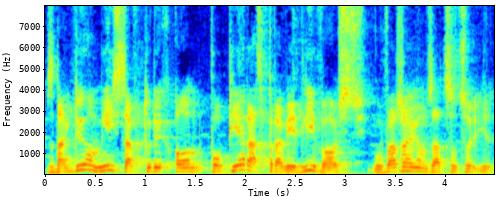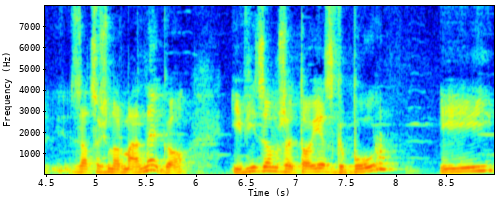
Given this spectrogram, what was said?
znajdują miejsca, w których on popiera sprawiedliwość, uważają za, co, co, za coś normalnego i widzą, że to jest gbur i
